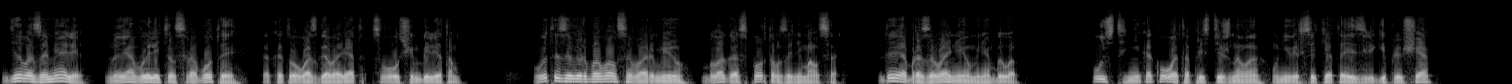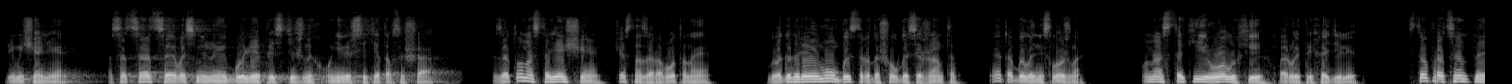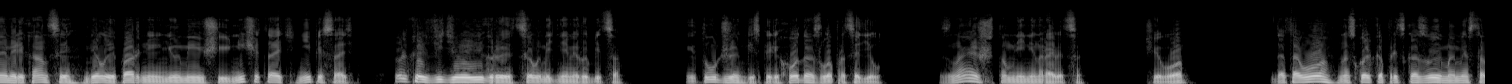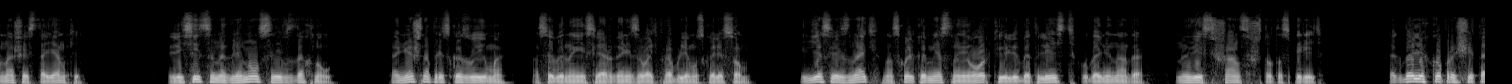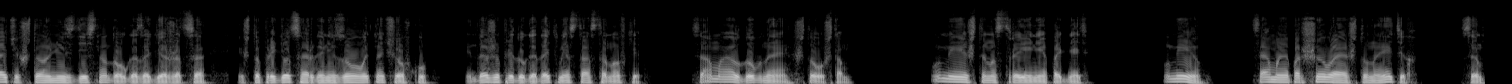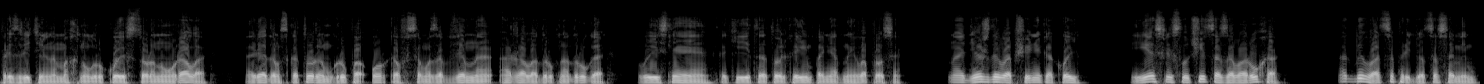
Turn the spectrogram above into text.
Дело замяли, но я вылетел с работы, как это у вас говорят, с волчьим билетом. Вот и завербовался в армию, благо спортом занимался, да и образование у меня было. Пусть не какого-то престижного университета из Лиги Плюща, примечание, Ассоциация восьми наиболее престижных университетов США, зато настоящее, честно заработанное. Благодаря ему быстро дошел до сержанта. Это было несложно. У нас такие олухи порой приходили. Стопроцентные американцы, белые парни, не умеющие ни читать, ни писать, только в видеоигры целыми днями рубиться. И тут же, без перехода, зло процедил. Знаешь, что мне не нравится? Чего? До того, насколько предсказуемо место нашей стоянки. Лисица наглянулся и вздохнул. Конечно, предсказуемо, особенно если организовать проблему с колесом. И если знать, насколько местные орки любят лезть куда не надо, но есть шанс что-то спереть. Тогда легко просчитать, что они здесь надолго задержатся, и что придется организовывать ночевку, и даже предугадать место остановки. Самое удобное, что уж там. Умеешь ты настроение поднять. «Умею. Самое паршивое, что на этих...» Сэм презрительно махнул рукой в сторону Урала, рядом с которым группа орков самозабвенно орала друг на друга, выясняя какие-то только им понятные вопросы. Надежды вообще никакой. Если случится заваруха, отбиваться придется самим.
